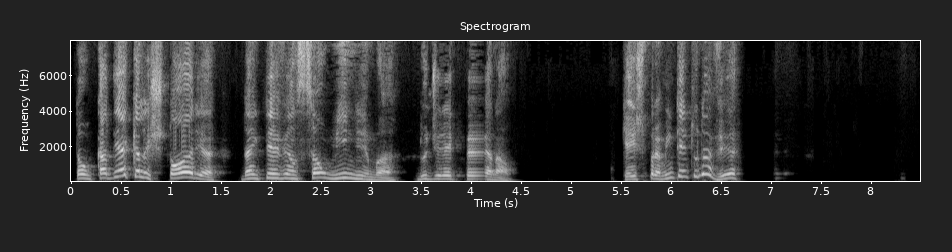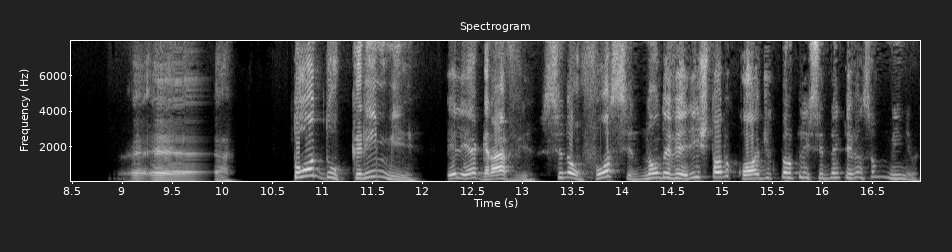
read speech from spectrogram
Então, cadê aquela história da intervenção mínima do direito penal? Que isso, para mim, tem tudo a ver. É, é, todo crime ele é grave. Se não fosse, não deveria estar no código pelo princípio da intervenção mínima.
